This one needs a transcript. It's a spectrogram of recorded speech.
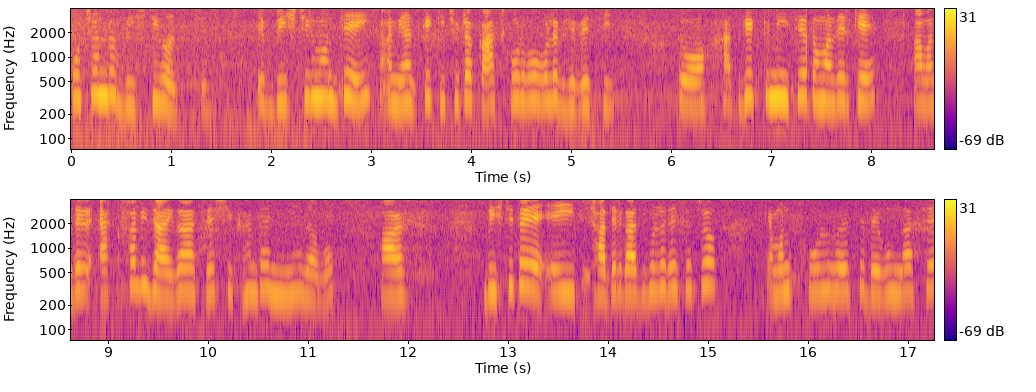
প্রচণ্ড বৃষ্টি হচ্ছে। এই বৃষ্টির মধ্যেই আমি আজকে কিছুটা কাজ করব বলে ভেবেছি। তো আজকে একটু নিচে তোমাদেরকে আমাদের একফালি জায়গা আছে, সেখানটায় নিয়ে যাব। আর বৃষ্টিতে এই ছাদের গাছগুলো দেখেছ? কেমন ফুল হয়েছে বেগুন গাছে।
